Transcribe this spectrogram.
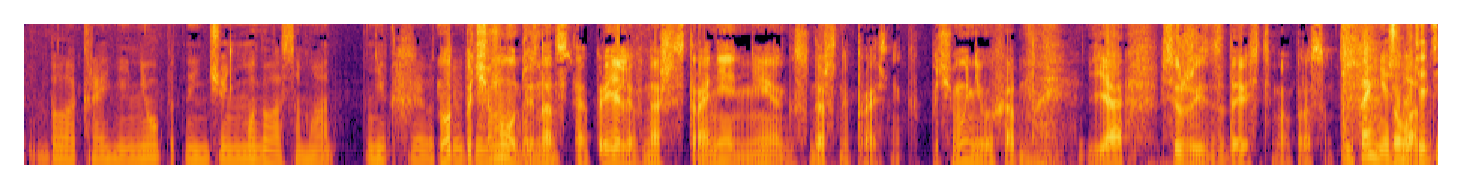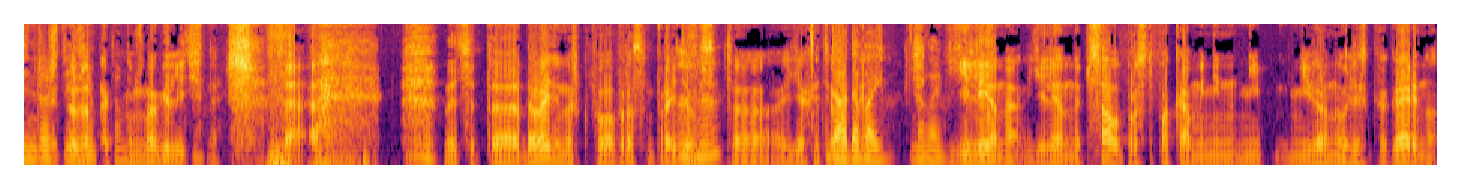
была крайне неопытной, ничего не могла сама некоторые вот Ну вот почему 12 апреля в нашей стране не государственный праздник? Почему не выходной? Я всю жизнь задаюсь этим вопросом. Ну, конечно, ну, у тебя день рождения. Это уже так, немного что... личное. Да. Значит, э, давай немножко по вопросам пройдемся. Угу. Я хотел да, давай, давай. Елена, Елена написала, просто пока мы не, не, не вернулись к Гагарину.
